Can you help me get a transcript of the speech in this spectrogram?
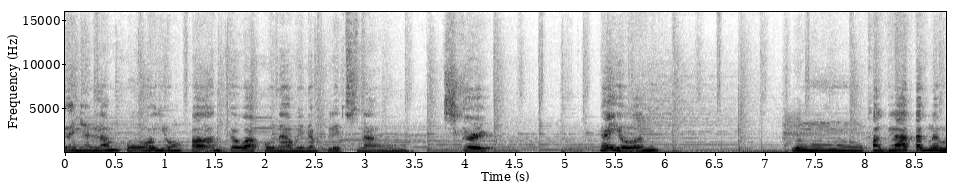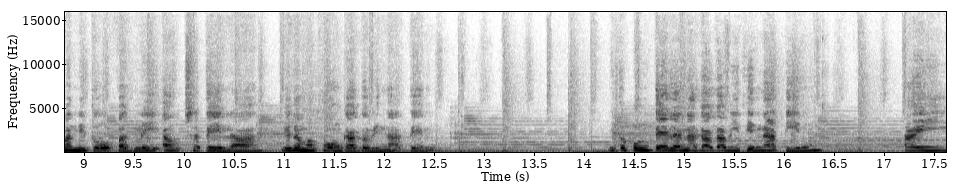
Ganyan lang po yung paggawa po namin ng pleats ng skirt. Ngayon, yung paglatag naman nito o pag-layout sa tela, yun naman po ang gagawin natin. Ito pong tela na gagamitin natin ay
